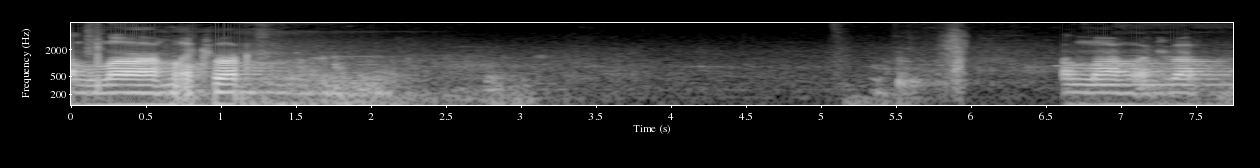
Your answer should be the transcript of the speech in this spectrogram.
الله أكبر. الله أكبر.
